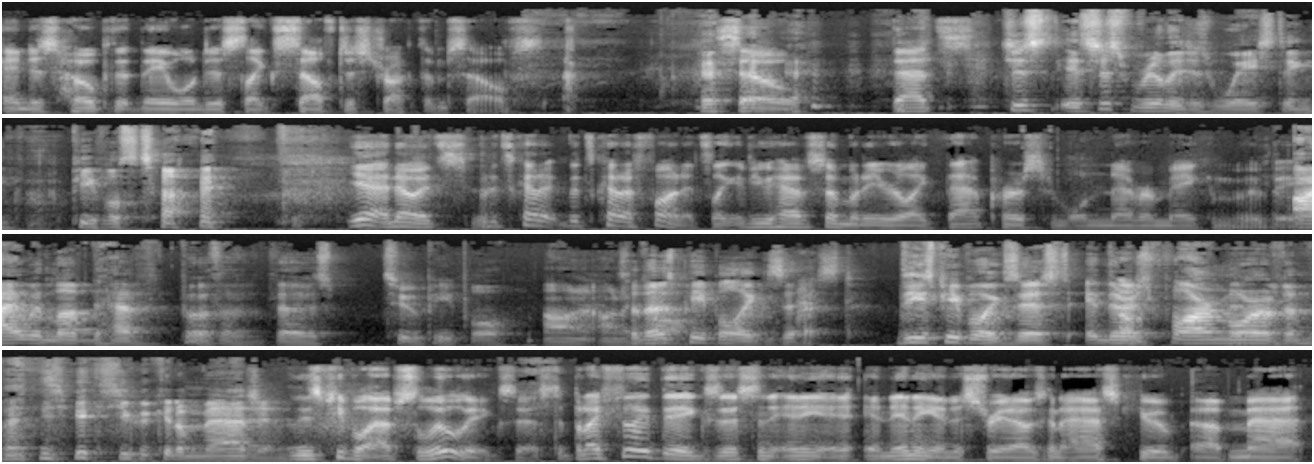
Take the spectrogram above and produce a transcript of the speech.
and just hope that they will just like self destruct themselves. so that's just it's just really just wasting people's time. Yeah, no, it's but it's kind of it's kind of fun. It's like if you have somebody you're like that person will never make a movie. I would love to have both of those two people on on. so those people exist. These people exist. There's oh, far more of them than you, you could imagine. These people absolutely exist, but I feel like they exist in any in any industry. And I was going to ask you, uh, Matt,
